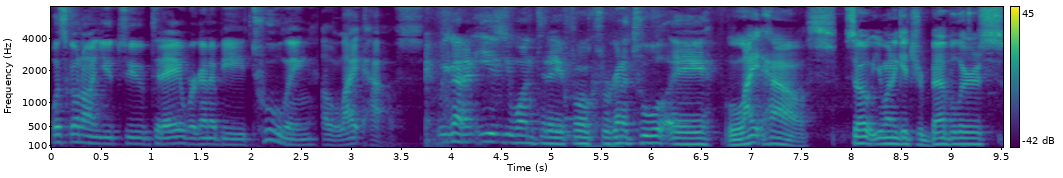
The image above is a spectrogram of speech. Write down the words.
What's going on YouTube? Today we're gonna be tooling a lighthouse. We got an easy one today, folks. We're gonna tool a lighthouse. So you wanna get your bevelers.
